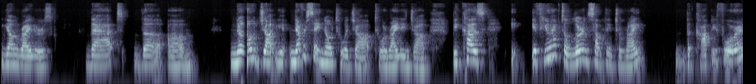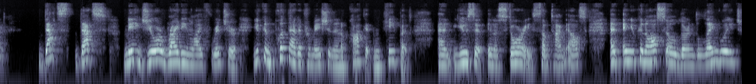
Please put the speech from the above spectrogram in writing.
young writers that the um, no job, never say no to a job, to a writing job, because if you have to learn something to write, the copy for it, that's that's made your writing life richer. You can put that information in a pocket and keep it and use it in a story sometime else. And, and you can also learn the language.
